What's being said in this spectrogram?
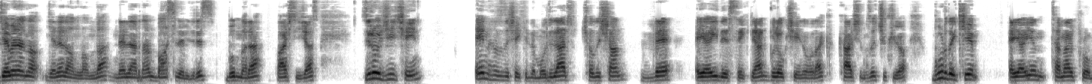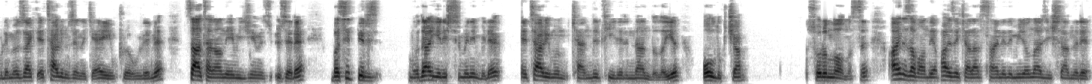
genel, genel anlamda nelerden bahsedebiliriz? Bunlara başlayacağız. Zero G Chain en hızlı şekilde modüler çalışan ve AI'yi destekleyen blockchain olarak karşımıza çıkıyor. Buradaki AI'ın temel problemi özellikle Ethereum üzerindeki AI'ın problemi zaten anlayabileceğimiz üzere basit bir model geliştirmenin bile Ethereum'un kendi fiillerinden dolayı oldukça sorunlu olması. Aynı zamanda yapay zekalar saniyede milyonlarca işlemleri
